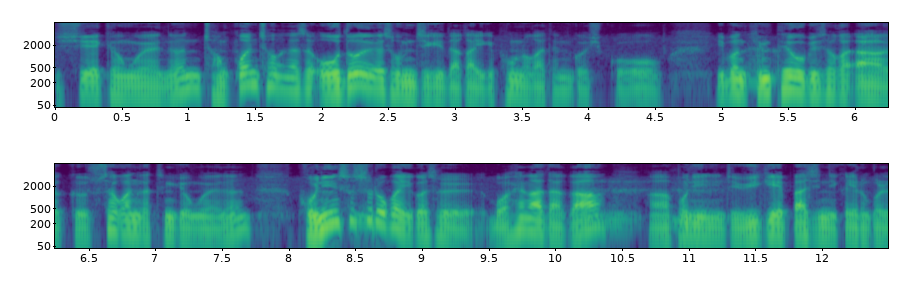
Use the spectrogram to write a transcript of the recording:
씨의 경우에는 정권 차원에서 오도에 의해서 움직이다가 이게 폭로가 된 것이고 이번 네. 김태호 비서관 아 그 수사관 같은 경우에는 본인 스스로가 네. 이것을 뭐 행하다가 음. 아, 본인이 이제 위기에 빠지니까 이런 걸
